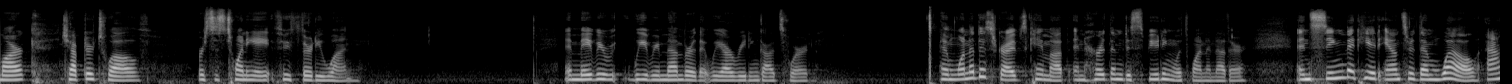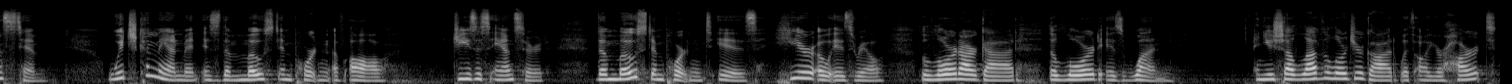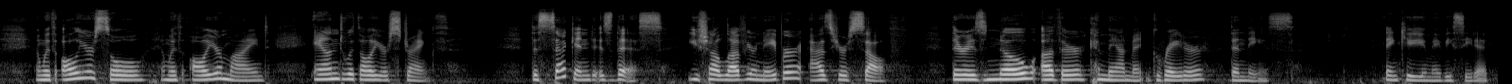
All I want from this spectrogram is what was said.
Mark chapter 12, verses 28 through 31. And maybe we remember that we are reading God's word. And one of the scribes came up and heard them disputing with one another, and seeing that he had answered them well, asked him, Which commandment is the most important of all? Jesus answered, The most important is, Hear, O Israel, the Lord our God, the Lord is one. And you shall love the Lord your God with all your heart, and with all your soul, and with all your mind, and with all your strength. The second is this you shall love your neighbor as yourself. There is no other commandment greater than these. Thank you. You may be seated.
